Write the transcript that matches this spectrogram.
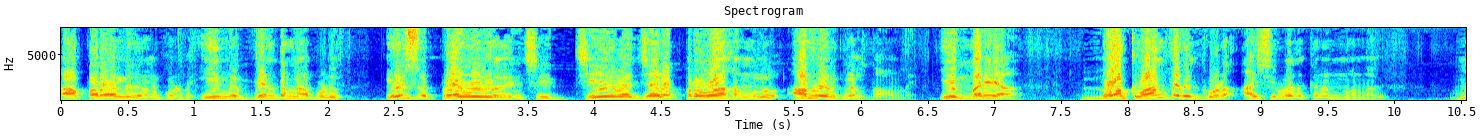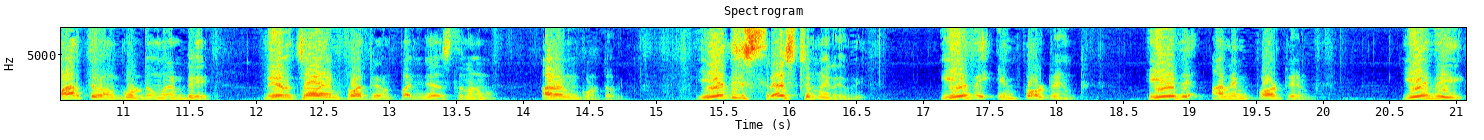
ఆ పర్వాలేదు అనుకుంటున్నా ఈమె వింటున్నప్పుడు యేసు ప్రభువుల నుంచి జీవ జల ప్రవాహములు ఆమెలోకి వెళ్తా ఉన్నాయి. ఈ మరియ లోకమంతరికి కూడా ఆశీర్వాదకరంగా ఉన్నది. మార్త అనుకుంటుందంటే నేను చాలా ఇంపార్టెంట్ పని చేస్తున్నాను. అని అనుకుంటుంది. ఏది శ్రేష్టమైనది ఏది ఇంపార్టెంట్ ఏది అన్ఇంపార్టెంట్ ఏది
